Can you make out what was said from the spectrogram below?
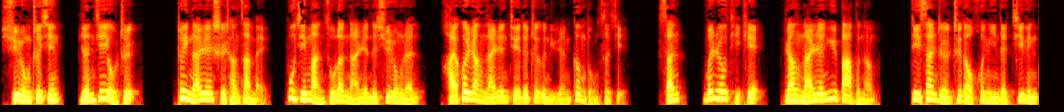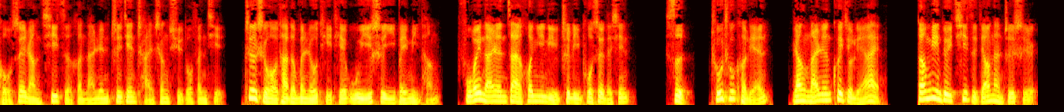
虚荣之心，人皆有之。对男人时常赞美，不仅满足了男人的虚荣人。还会让男人觉得这个女人更懂自己。三、温柔体贴，让男人欲罢不能。第三者知道婚姻的鸡零狗碎，让妻子和男人之间产生许多分歧。这时候，他的温柔体贴无疑是一杯蜜糖，抚慰男人在婚姻里支离破碎的心。四、楚楚可怜，让男人愧疚怜爱。当面对妻子刁难之时，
